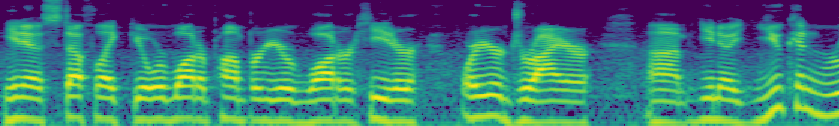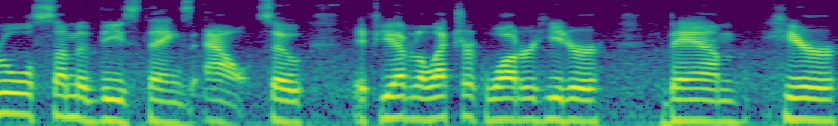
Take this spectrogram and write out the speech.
you know, stuff like your water pump or your water heater or your dryer, um, you know, you can rule some of these things out. So if you have an electric water heater, bam, here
